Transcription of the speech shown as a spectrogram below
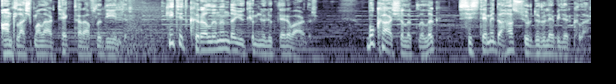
Antlaşmalar tek taraflı değildir. Hitit kralının da yükümlülükleri vardır. Bu karşılıklılık sistemi daha sürdürülebilir kılar.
